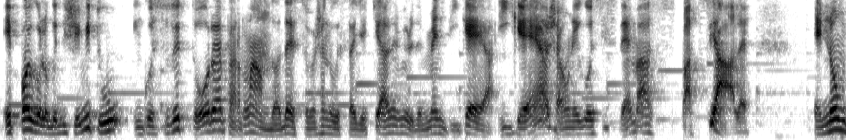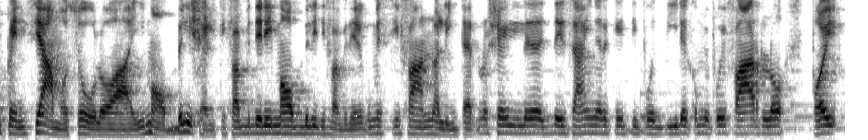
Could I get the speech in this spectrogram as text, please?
E poi quello che dicevi tu in questo settore, parlando adesso, facendo questa chiacchierata, mi viene in mente Ikea. Ikea ha un ecosistema spaziale e non pensiamo solo ai mobili, cioè ti fa vedere i mobili, ti fa vedere come si fanno, all'interno c'è il designer che ti può dire come puoi farlo, poi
